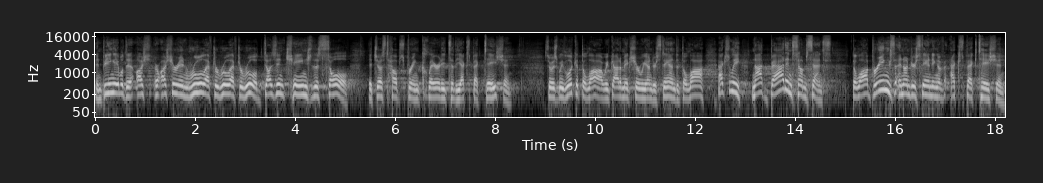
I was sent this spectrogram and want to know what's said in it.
And being able to usher, usher in rule after rule after rule doesn't change the soul. It just helps bring clarity to the expectation. So, as we look at the law, we've got to make sure we understand that the law, actually, not bad in some sense, the law brings an understanding of expectation,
